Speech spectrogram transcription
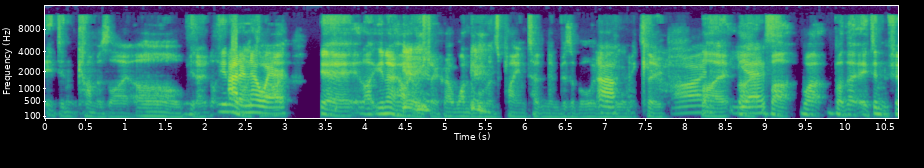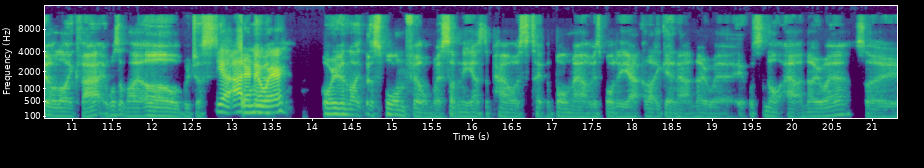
It didn't come as like, oh, you know, you know, Out of like, nowhere. I- yeah, like you know how I always joke about Wonder Woman's plane turning invisible in Wonder Oh Woman god. Like, like, yes. but but but it didn't feel like that. It wasn't like, oh, we just yeah, out of nowhere. Or even like the Spawn film where suddenly he has the powers to take the bomb out of his body, out, like getting out of nowhere. It was not out of nowhere. So,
